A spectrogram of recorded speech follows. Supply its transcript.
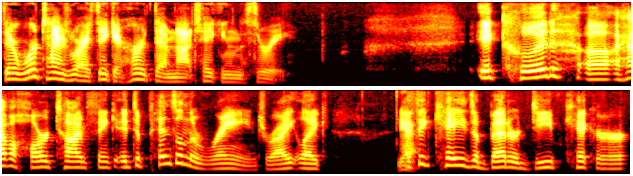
there were times where i think it hurt them not taking the three. It could uh, i have a hard time thinking it depends on the range right? Like yeah. i think cade's a better deep kicker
